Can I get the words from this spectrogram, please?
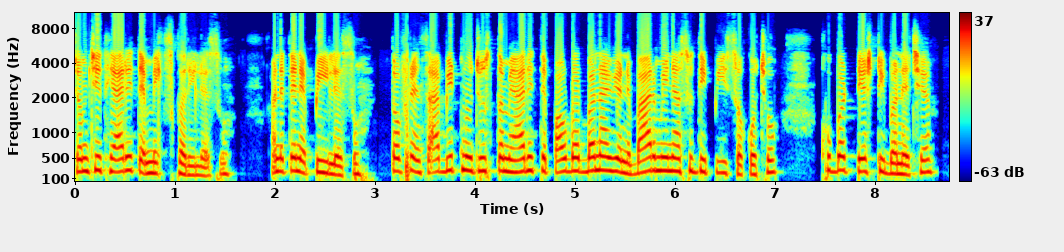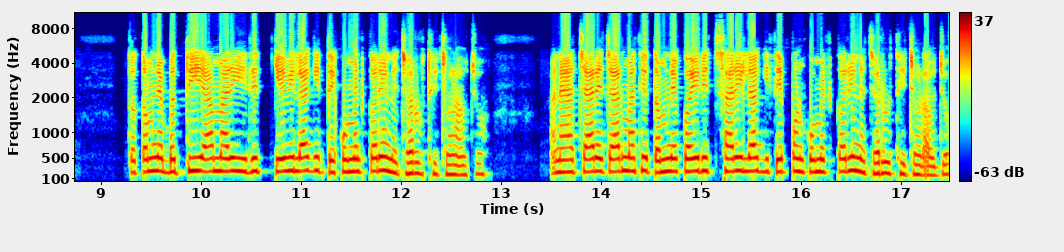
ચમચીથી આ રીતે મિક્સ કરી લેશું. અને તેને પી લેશું. તો ફ્રેન્ડ્સ આ બીટનું જ્યુસ તમે આ રીતે પાવડર બનાવી અને બાર મહિના સુધી પી શકો છો. ખૂબ જ ટેસ્ટી બને છે. તો તમને બધી આ મારી રીત કેવી લાગી તે કોમેન્ટ કરીને જરૂરથી જણાવજો. અને આ ચારે ચારમાંથી તમને કઈ રીત સારી લાગી તે પણ કોમેન્ટ કરીને જરૂરથી જણાવજો.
